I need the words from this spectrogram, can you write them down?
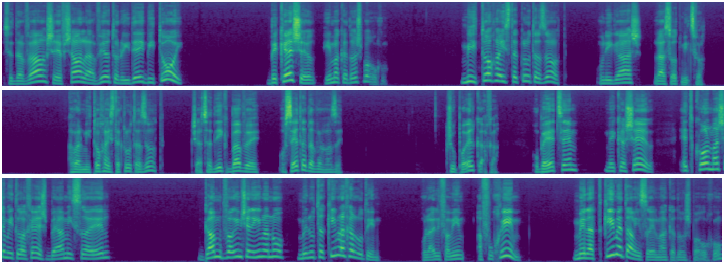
זה דבר שאפשר להביא אותו לידי ביטוי בקשר עם הקדוש ברוך הוא. מתוך ההסתכלות הזאת הוא ניגש לעשות מצווה. אבל מתוך ההסתכלות הזאת, כשהצדיק בא ועושה את הדבר הזה, כשהוא פועל ככה, הוא בעצם מקשר את כל מה שמתרחש בעם ישראל, גם דברים שנראים לנו מנותקים לחלוטין, אולי לפעמים הפוכים, מנתקים את עם ישראל מהקדוש ברוך הוא,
